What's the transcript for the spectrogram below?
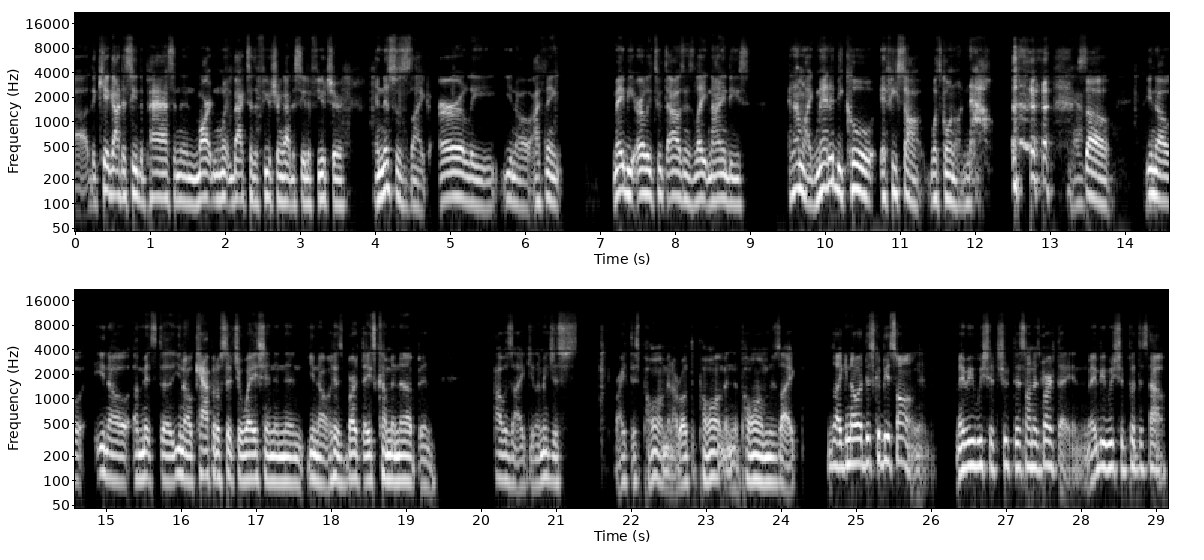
uh, the kid got to see the past, and then Martin went back to the future and got to see the future. And this was like early, you know, I think maybe early 2000s, late 90s. And I'm like, man, it'd be cool if he saw what's going on now. yeah. So you know, you know, amidst the, you know, capital situation. And then, you know, his birthday's coming up. And I was like, let me just write this poem. And I wrote the poem. And the poem was like, was like, you know what, this could be a song. And maybe we should shoot this on his birthday. And maybe we should put this out.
